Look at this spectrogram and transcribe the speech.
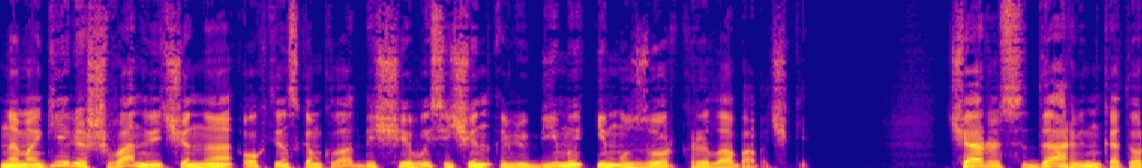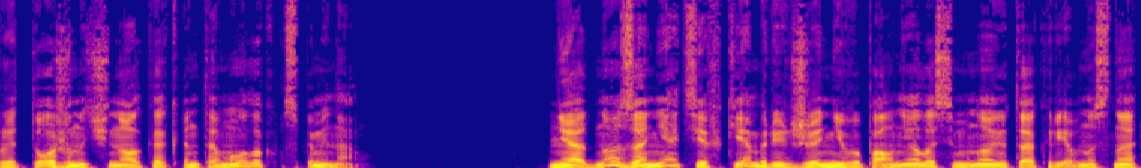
На могиле Шванвича на Охтинском кладбище высечен любимый им узор крыла бабочки. Чарльз Дарвин, который тоже начинал как энтомолог, вспоминал. Ни одно занятие в Кембридже не выполнялось мною так ревностно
